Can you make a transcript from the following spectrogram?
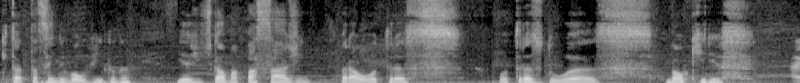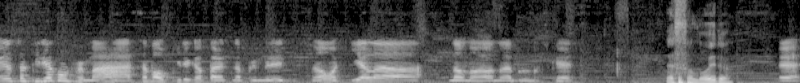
que tá, tá sendo envolvido, né? E a gente dá uma passagem para outras outras duas Valkyrias. Aí eu só queria confirmar, essa Valkyria que aparece na primeira edição aqui, ela. Não, não, ela não é Bruno, esquece. Essa loira? É.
